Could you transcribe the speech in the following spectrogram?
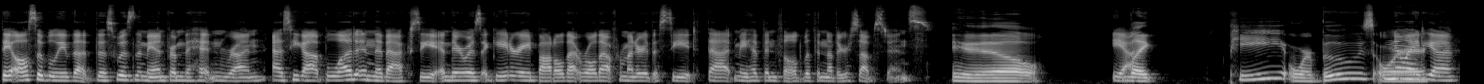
they also believe that this was the man from the hit and run, as he got blood in the back seat, and there was a Gatorade bottle that rolled out from under the seat that may have been filled with another substance. Ew. Yeah. Like pee or booze or no idea.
